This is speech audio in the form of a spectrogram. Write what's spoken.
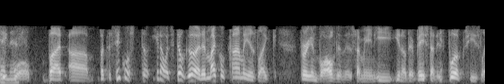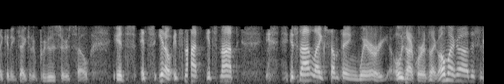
Than this? sequel, but um, but the sequel's still, you know, it's still good. And Michael Connelly is like very involved in this. I mean, he, you know, they're based on his books. He's like an executive producer, so it's it's you know, it's not it's not. It's not like something where Ozark, where it's like, oh my God, this is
